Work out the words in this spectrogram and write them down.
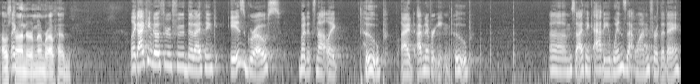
I was Like- trying to remember. I've had Like I can go through food that I think is gross, but it's not like poop. I I've never eaten poop. Um, so I think Abby wins that one for the day.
